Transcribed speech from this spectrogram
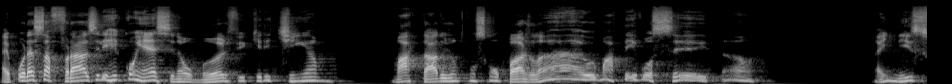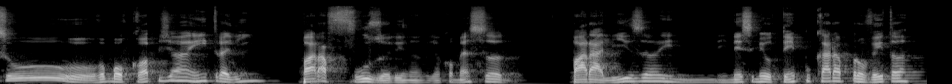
Aí por essa frase ele reconhece, né, o Murphy, que ele tinha matado junto com os comparsas. Ah, eu matei você e tal. Aí nisso o Robocop já entra ali em parafuso ali, né? Já começa, paralisa e, e nesse meio tempo o cara aproveita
